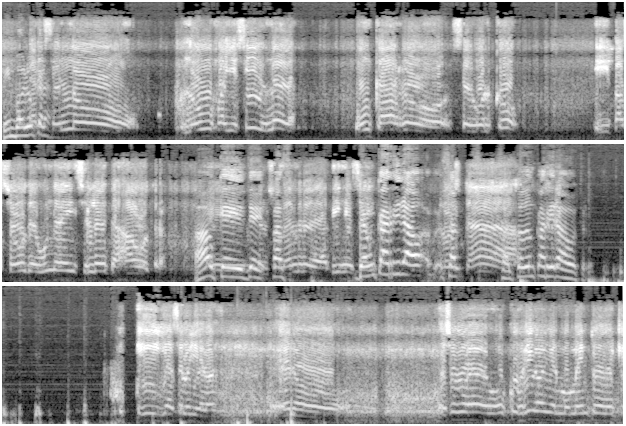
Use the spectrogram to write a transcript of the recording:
¿Qué involucra? No, no hubo fallecido, nada. Un carro se volcó y pasó de una isleta a otra. Ah, ok, eh, de, de, un carril a sal, saltó de un carril a otro. Y ya se lo llevan. Pero eso ocurrió en el momento de que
